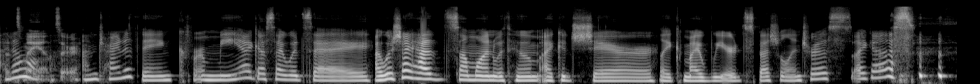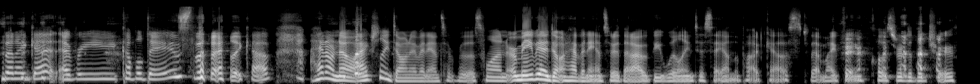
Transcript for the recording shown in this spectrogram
I that's my don't- answer. I'm trying to think. For me, I guess I would say I wish I had someone with whom I could share like my weird special interests, I guess, that I get every couple days that I like have. I don't know. I actually don't have an answer for this one. Or maybe I don't have an answer that I would be willing to say on the podcast. That might be closer to the truth.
